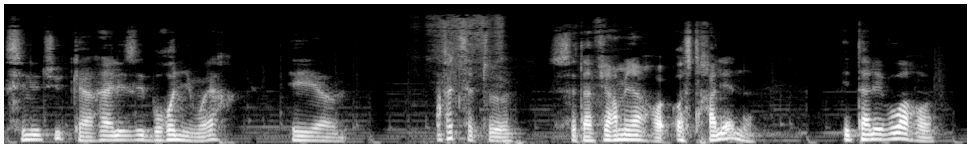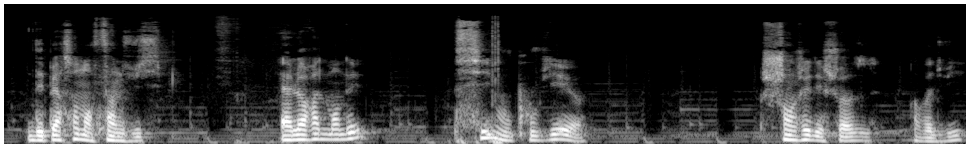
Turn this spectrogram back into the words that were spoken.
C'est une étude qu'a réalisée Bronnie Ware et euh, en fait cette, cette infirmière australienne est allée voir des personnes en fin de vie. Elle leur a demandé si vous pouviez euh, changer des choses dans votre vie,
